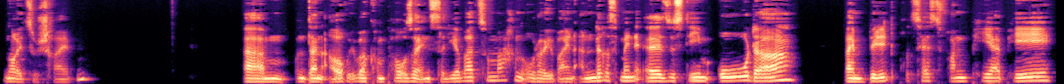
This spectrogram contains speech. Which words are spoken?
neu zu schreiben ähm, und dann auch über Composer installierbar zu machen oder über ein anderes Man äh, System oder beim Bildprozess von PHP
